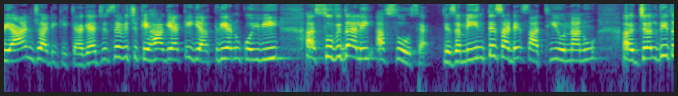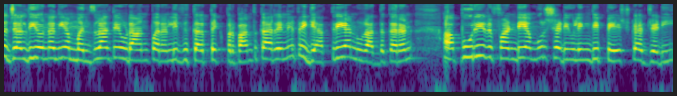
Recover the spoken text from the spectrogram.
ਬਿਆਨ ਜਾਰੀ ਕੀਤਾ ਗਿਆ, ਜਿਸ ਵਿੱਚ ਕਿਹਾ ਗਿਆ ਕਿ ਯਾਤਰੀਆਂ ਨੂੰ ਕੋਈ ਵੀ ਅਸੁਵਿਧਾ ਲਈ ਅਫਸੋਸ ਹੈ। ਜੇ ਜ਼ਮੀਨ ਤੇ ਸਾਡੇ ਸਾਥੀ ਉਹਨਾਂ ਨੂੰ ਜਲਦੀ ਤੋਂ ਜਲਦੀ ਉਹਨਾਂ ਦੀਆਂ ਮੰਜ਼ਲਾਂ ਤੇ ਉਡਾਨ ਭਰਨ ਲਈ ਵਿਕਲਪਿਕ ਪ੍ਰਬੰਧ ਕਰ ਰਹੇ ਨੇ, ਤੇ ਯਾਤਰੀਆਂ ਨੂੰ ਰੱਦ ਕਰਨ ਪੂਰੀ ਰਿਫੰਡ ਜਾਂ ਮੁਰ ਸ਼ੈਡਿਊਲਿੰਗ ਦੀ ਪੇਸ਼ਕਸ਼ ਜਿਹੜੀ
